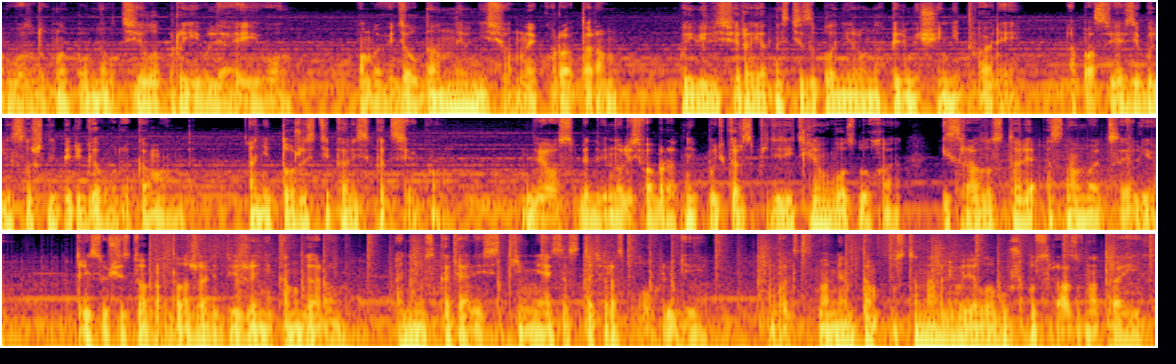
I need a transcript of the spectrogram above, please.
Воздух наполнил тело, проявляя его. Он увидел данные, внесенные куратором. Появились вероятности запланированных перемещений тварей, а по связи были слышны переговоры команд. Они тоже стекались к отсеку. Две особи двинулись в обратный путь к распределителям воздуха и сразу стали основной целью. Три существа продолжали движение к ангару. Они ускорялись, стремясь застать врасплох людей. В этот момент там устанавливали ловушку сразу на троих –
